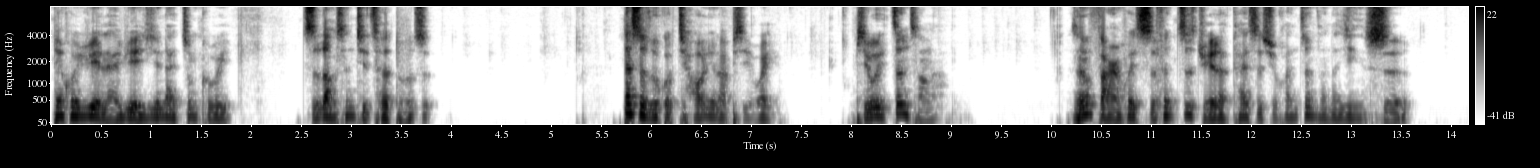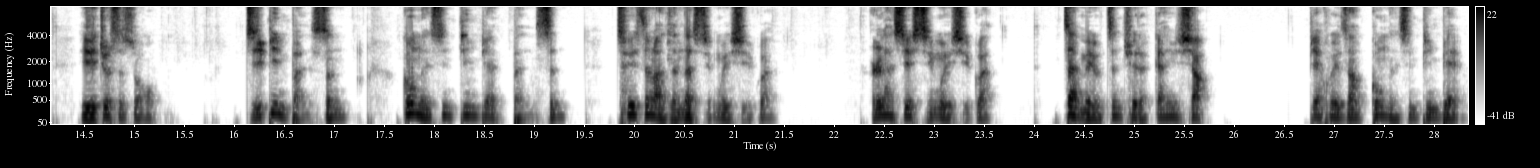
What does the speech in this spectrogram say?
便会越来越依赖重口味，直到身体扯犊子。但是如果调理了脾胃，脾胃正常了，人反而会十分自觉的开始喜欢正常的饮食。也就是说，疾病本身、功能性病变本身，催生了人的行为习惯，而那些行为习惯，在没有正确的干预下，便会让功能性病变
